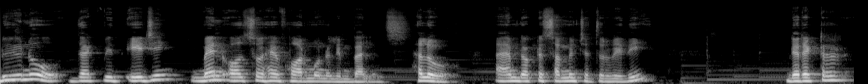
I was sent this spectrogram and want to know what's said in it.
Do you know that with aging, men also have hormonal imbalance? Hello, I am Dr. Samit Chaturvedi, Director,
